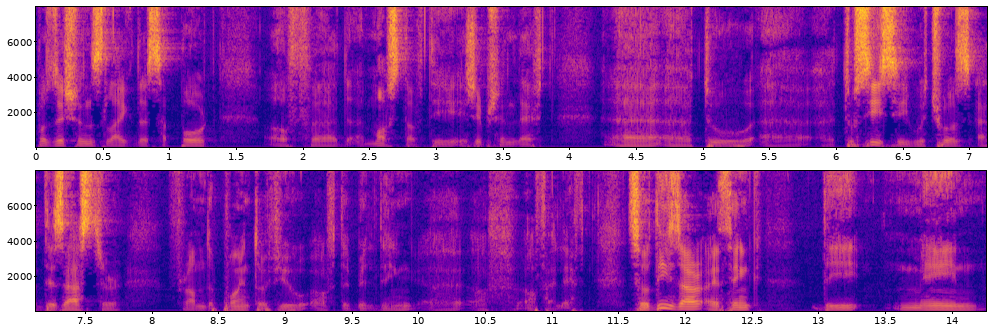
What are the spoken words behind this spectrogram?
positions like the support of the, most of the Egyptian left to to Sisi, which was a disaster from the point of view of the building uh, of, of a left. So these are, I think, the main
